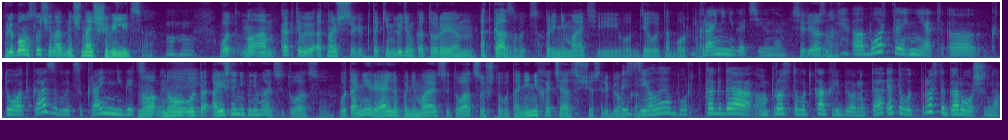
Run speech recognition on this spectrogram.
в любом случае надо начинать шевелиться. Мгм. Вот, ну а как ты относишься к таким людям, которые отказываются принимать и вот делают аборты? Крайне негативно. Серьезно? Аборты нет. Э, Кто отказывается, крайне негативно. Но, но вот, а если они понимают ситуацию? Вот они реально понимают ситуацию, что вот они не хотят сейчас ребенка. Сделай аборт. Когда э, просто вот как ребенок, да, это вот просто горошина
